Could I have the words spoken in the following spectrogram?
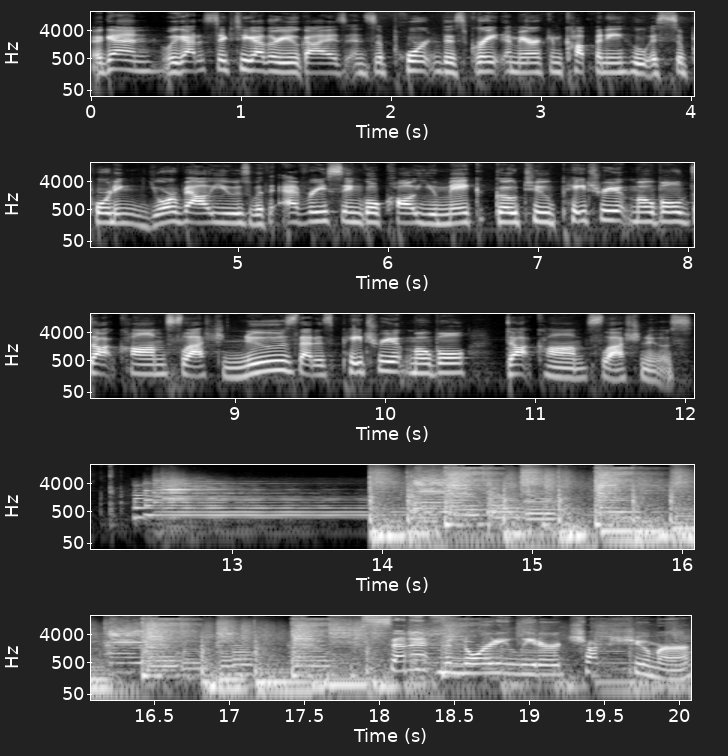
Again, we got to stick together, you guys, and support this great American company who is supporting your values with every single call you make. Go to patriotmobile.com slash news. That is patriotmobile.com slash news. Senate Minority Leader Chuck Schumer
